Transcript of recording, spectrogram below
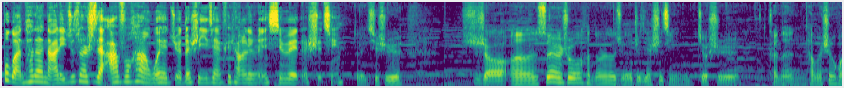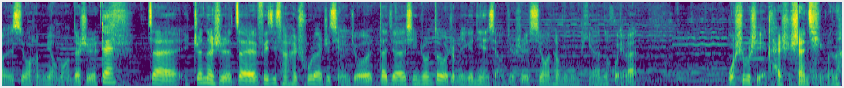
不管它在哪里，就算是在阿富汗，我也觉得是一件非常令人欣慰的事情。对，其实至少，嗯，虽然说很多人都觉得这件事情就是可能他们生还的希望很渺茫，但是对，在真的是在飞机残骸出来之前，就大家心中都有这么一个念想，就是希望他们能平安的回来。我是不是也开始煽情了呢？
